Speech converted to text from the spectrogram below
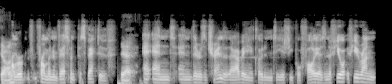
Go on. From, from an investment perspective. Yeah. And and there is a trend that they are being included into ESG portfolios. And if you if you run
